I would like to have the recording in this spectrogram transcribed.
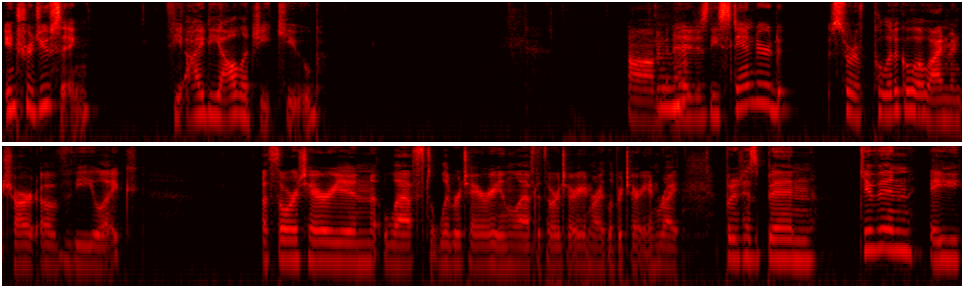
Introducing the ideology cube. Um, and it is the standard sort of political alignment chart of the like authoritarian left, libertarian left, authoritarian right, libertarian right. But it has been given a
